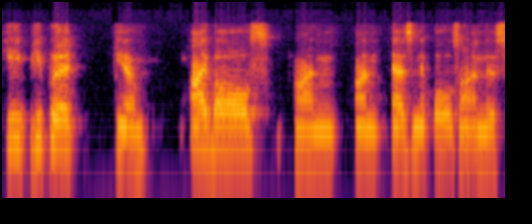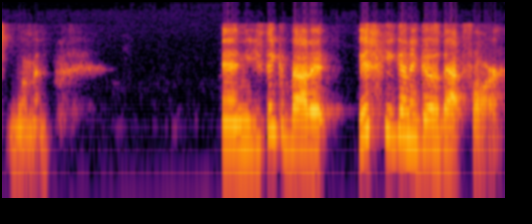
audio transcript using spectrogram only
he he put you know eyeballs on on as nipples on this woman. And you think about it is he going to go that far?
